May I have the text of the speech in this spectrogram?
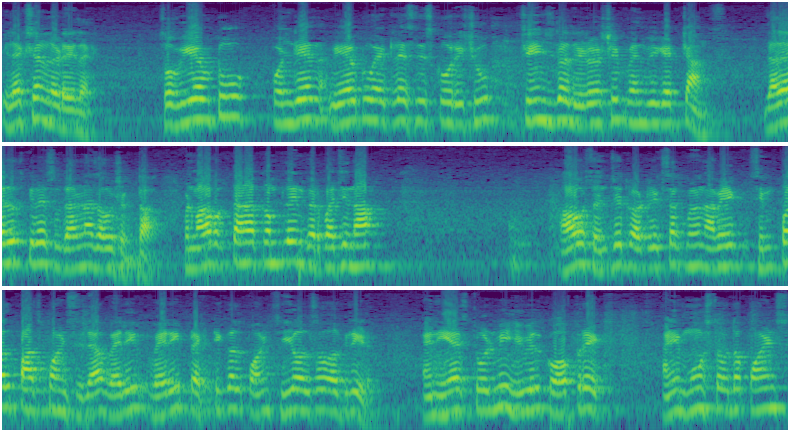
इलेक्शन लढयले सो वी हॅव टू पणजेन we have to address this core issue change the leadership when we get chance जाल्यारूच कितें सुदारणा जावं शकता. पण म्हाका फक्त हांगा कंप्लेन करपाची ना हांव संजय रॉड्रिक्साक मेळून हांवें एक सिंपल पांच पॉयंट्स दिल्या. Very very practical points he also agreed and he has told me he will cooperate आनी most of the points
